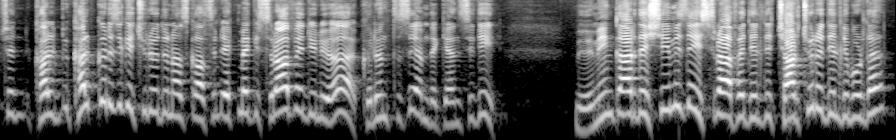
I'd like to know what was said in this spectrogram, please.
Sen kalp, kalp krizi geçiriyordun az kalsın. Ekmek israf ediliyor ha. Kırıntısı hem de kendisi değil. Mümin kardeşliğimiz de israf edildi. Çarçur edildi burada.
